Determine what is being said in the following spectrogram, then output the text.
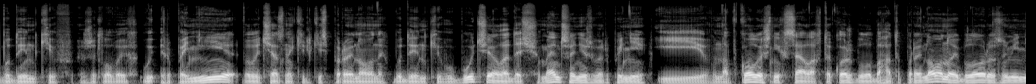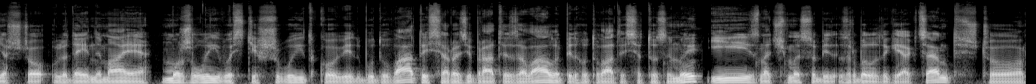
будинків житлових у Ірпені, величезна кількість поруйнованих будинків у Бучі, але дещо менше ніж в Ірпені. І в навколишніх селах також було багато поруйновано, і було розуміння, що у людей немає можливості швидко відбудуватися, розібрати завали, підготуватися до зими. І, значить, ми собі зробили такий акцент що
